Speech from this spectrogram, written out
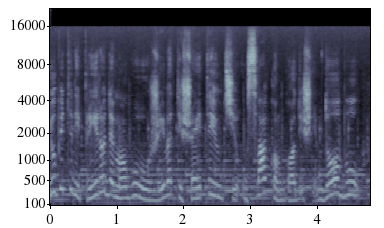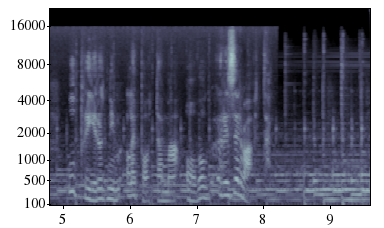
ljubitelji prirode mogu uživati šetajući u svakom godišnjem dobu u prirodnim lepotama ovog rezervata. Muzika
